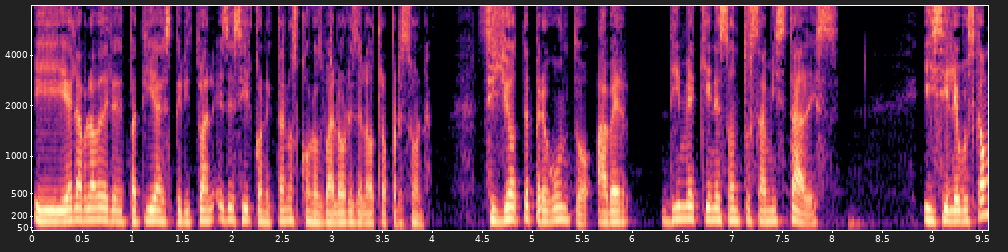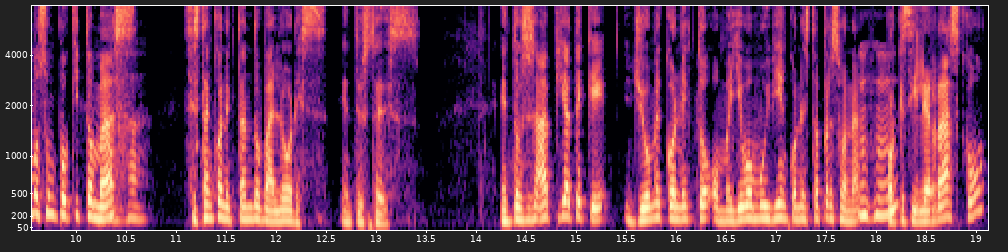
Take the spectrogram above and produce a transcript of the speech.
y él hablaba de la empatía espiritual, es decir, conectarnos con los valores de la otra persona. Si yo te pregunto, a ver, dime quiénes son tus amistades, y si le buscamos un poquito más, Ajá. se están conectando valores entre ustedes. Entonces, ah, fíjate que yo me conecto o me llevo muy bien con esta persona, porque si le rasco,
